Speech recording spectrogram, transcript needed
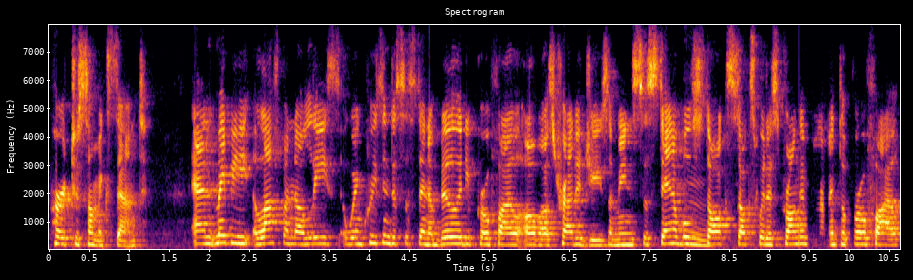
hurt to some extent. And maybe last but not least, we're increasing the sustainability profile of our strategies. I mean, sustainable mm. stocks, stocks with a strong environmental profile,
